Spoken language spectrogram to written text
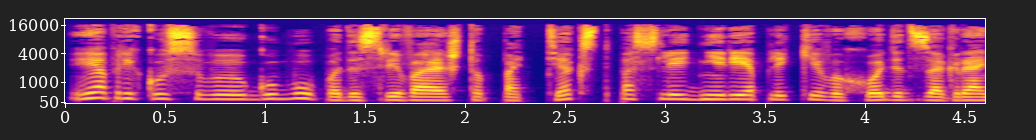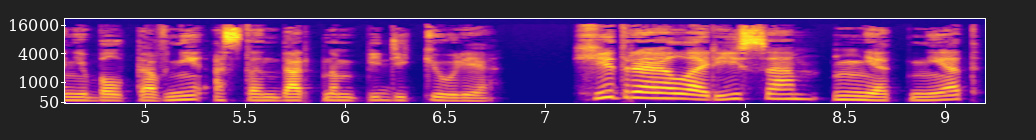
Я прикусываю губу, подозревая, что подтекст последней реплики выходит за грани болтовни о стандартном педикюре. Хитрая Лариса «нет-нет»,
